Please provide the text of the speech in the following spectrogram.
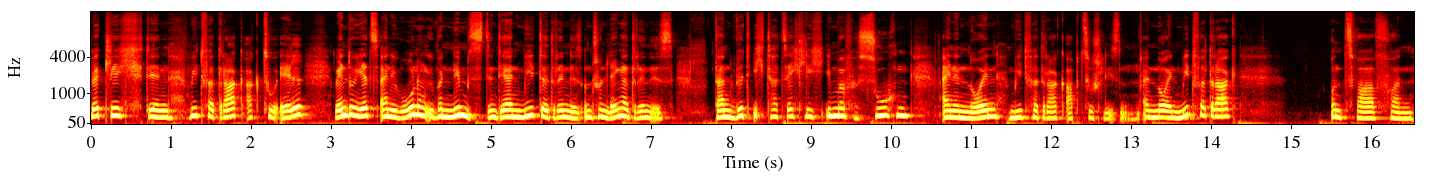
wirklich den Mietvertrag aktuell. Wenn du jetzt eine Wohnung übernimmst, in der ein Mieter drin ist und schon länger drin ist, dann würde ich tatsächlich immer versuchen, einen neuen Mietvertrag abzuschließen. Einen neuen Mietvertrag und zwar von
